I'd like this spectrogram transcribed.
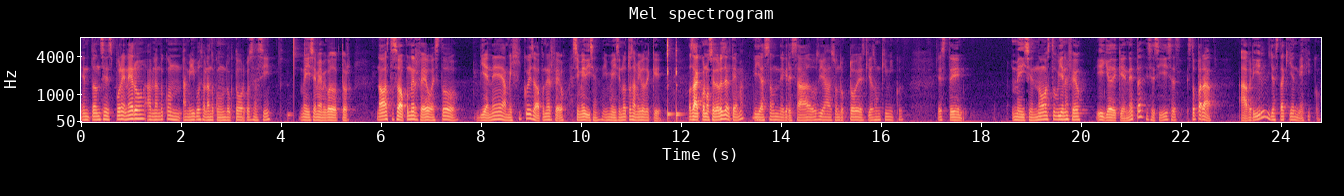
Entonces, por enero, hablando con amigos, hablando con un doctor, cosas así, me dice mi amigo doctor, no, esto se va a poner feo, esto viene a México y se va a poner feo. Así me dicen. Y me dicen otros amigos de que, o sea, conocedores del tema, que ya son egresados, ya son doctores, que ya son químicos. Este, me dicen, no, esto viene feo. Y yo de que, neta, dice, sí, dices, esto para abril ya está aquí en México.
